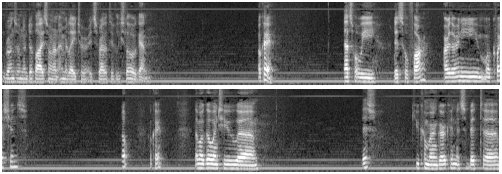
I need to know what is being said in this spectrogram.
runs on a device or an emulator, it's relatively slow again. Okay. That's what we did so far. Are there any more questions? No? Okay. Then we'll go into uh, this, cucumber and gherkin. It's a bit uh,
